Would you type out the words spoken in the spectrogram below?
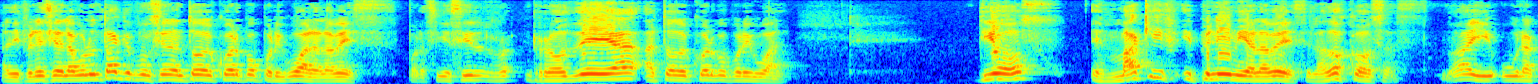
A diferencia de la voluntad, que funciona en todo el cuerpo por igual a la vez. Por así decir, ro- rodea a todo el cuerpo por igual. Dios es Makif y Pnimi a la vez, las dos cosas. No hay una,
